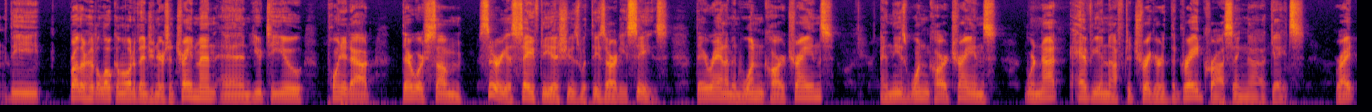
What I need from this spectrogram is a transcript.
the Brotherhood of Locomotive Engineers and Trainmen and UTU pointed out there were some serious safety issues with these RDCs. They ran them in one car trains, and these one car trains were not heavy enough to trigger the grade crossing uh, gates, right?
